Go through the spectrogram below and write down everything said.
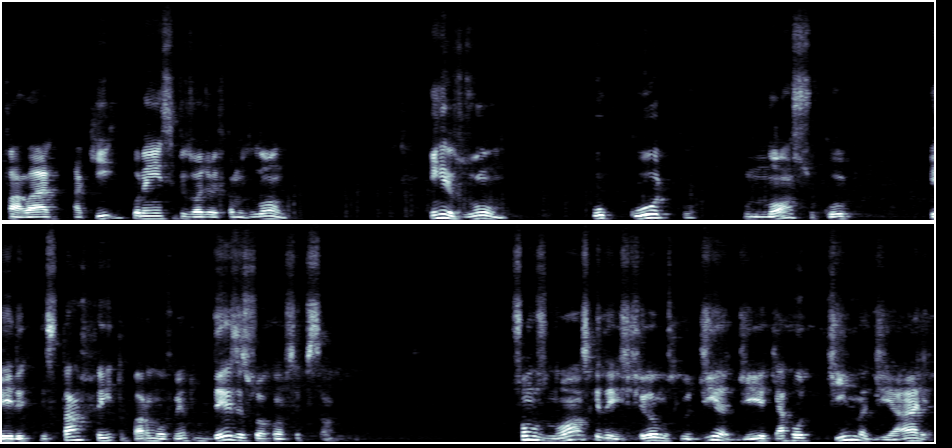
falar aqui, porém esse episódio vai ficar muito longo. Em resumo, o corpo, o nosso corpo, ele está feito para o movimento desde sua concepção. Somos nós que deixamos que o dia a dia, que a rotina diária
